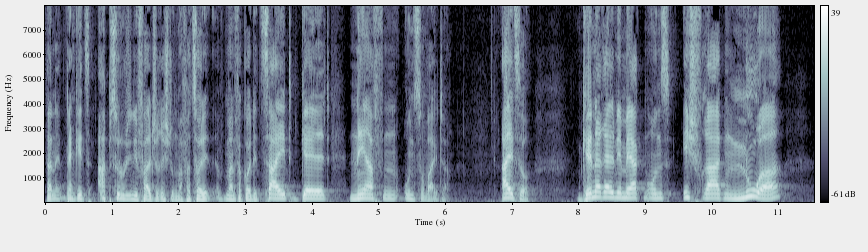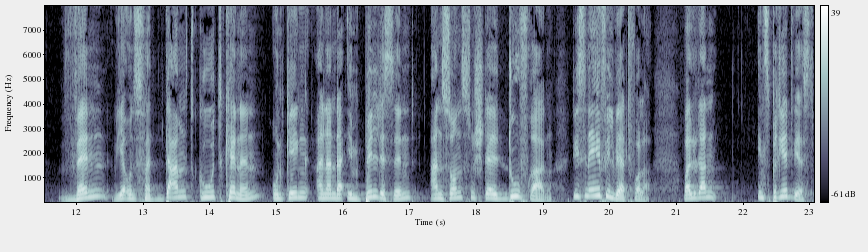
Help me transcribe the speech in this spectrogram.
dann, dann geht's absolut in die falsche Richtung. Man, man vergeudet Zeit, Geld, Nerven und so weiter. Also, Generell, wir merken uns, ich frage nur, wenn wir uns verdammt gut kennen und gegeneinander im Bilde sind. Ansonsten stell du Fragen. Die sind eh viel wertvoller, weil du dann inspiriert wirst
